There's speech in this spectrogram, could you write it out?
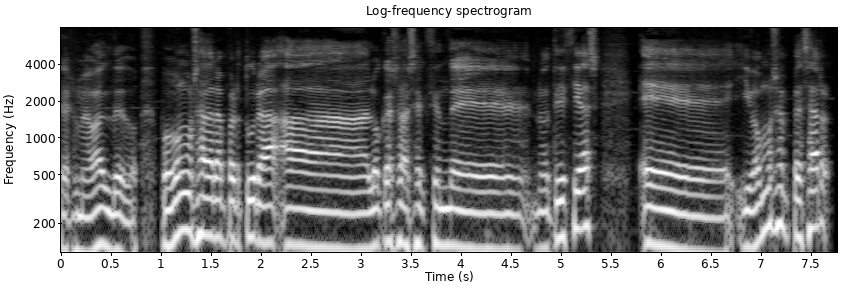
Que se me va el dedo. Pues vamos a dar apertura a lo que es la sección de noticias. Eh, y vamos a empezar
